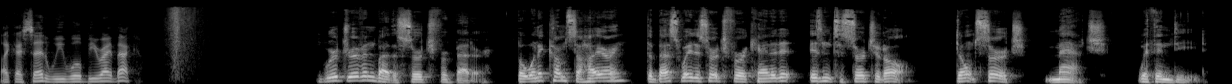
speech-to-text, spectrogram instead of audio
like I said, we will be right back. We're driven by the search for better. But when it comes to hiring, the best way to search for a candidate isn't to search at all. Don't search, match with Indeed.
